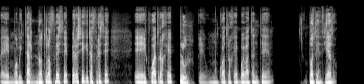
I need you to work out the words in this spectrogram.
eh, Movistar no te lo ofrece, pero sí que te ofrece 4G eh, Plus, que un 4G pues bastante potenciado.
